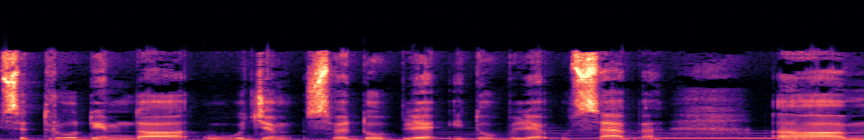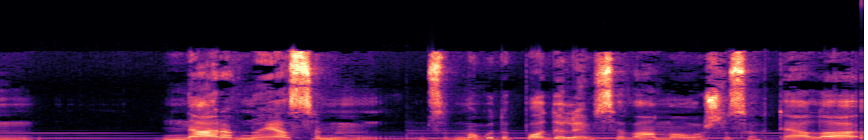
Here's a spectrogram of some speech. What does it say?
se trudim da uđem sve dublje i dublje u sebe. Um, naravno, ja sam, sad mogu da podelim sa vama ovo što sam htela,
